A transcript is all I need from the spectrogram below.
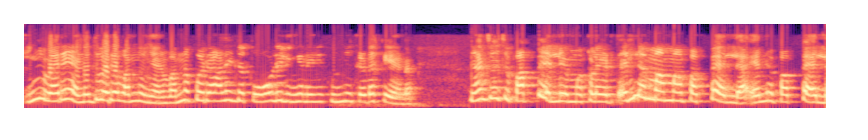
ഇനി വരെയാണ് ഇതുവരെ വന്നു ഞാൻ. വന്നപ്പോൾ ഒരാളിന്റെ തോളിൽ ഇങ്ങനെ ഈ കുഞ്ഞ് കിടക്കുകയാണ്. ഞാൻ ചോദിച്ചു പപ്പയല്ലേ മക്കളെ എടുത്ത്? അല്ല അമ്മ പപ്പയല്ല. എന്നെ പപ്പയല്ല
